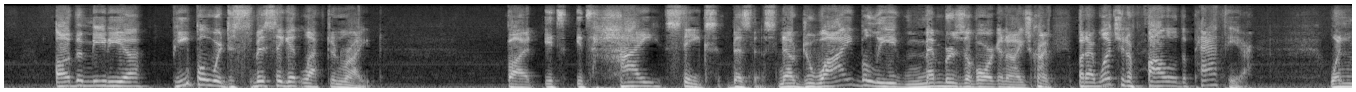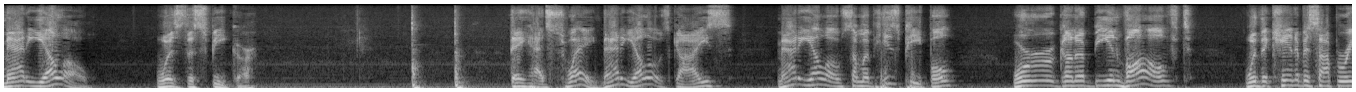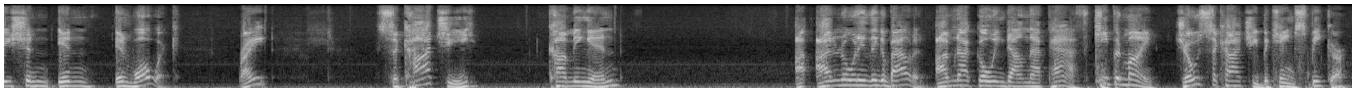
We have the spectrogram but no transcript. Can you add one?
Other media, people were dismissing it left and right. But it's it's high stakes business. Now, do I believe members of organized crime? But I want you to follow the path here. When Mattiello was the speaker, they had sway. Mattiello's guys, Mattiello, some of his people were going to be involved with the cannabis operation in in Warwick, right? Shekarchi coming in. I, I don't know anything about it. I'm not going down that path. Keep in mind, Joe Shekarchi became speaker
